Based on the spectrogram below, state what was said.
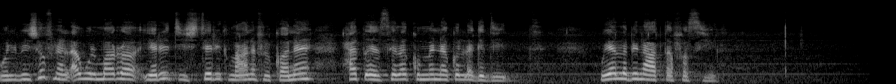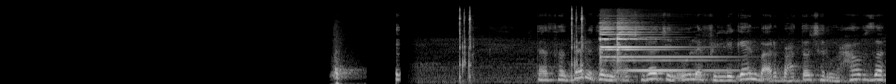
واللي بيشوفنا لأول مرة يا ريت يشترك معنا في القناة حتى يصلكم منا كل جديد. ويلا بينا على التفاصيل. تصدرت المؤشرات الأولى في اللجان ب 14 محافظة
